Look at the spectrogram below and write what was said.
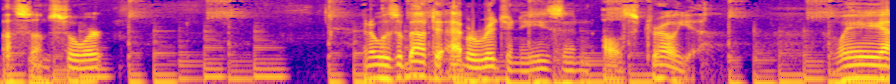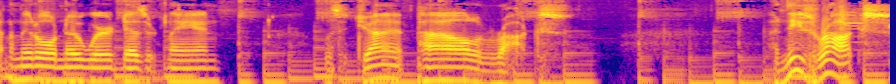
of some sort. And it was about the Aborigines in Australia. Way out in the middle of nowhere, desert land, was a giant pile of rocks. And these rocks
